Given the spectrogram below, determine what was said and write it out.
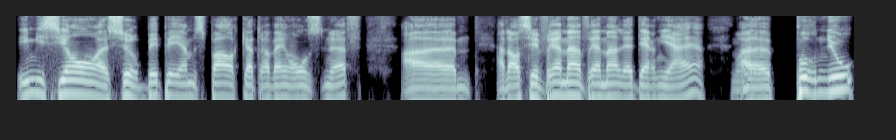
émission euh, sur BPM Sport 91.9. Euh, alors, c'est vraiment, vraiment la dernière. Ouais. Euh, pour nous,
